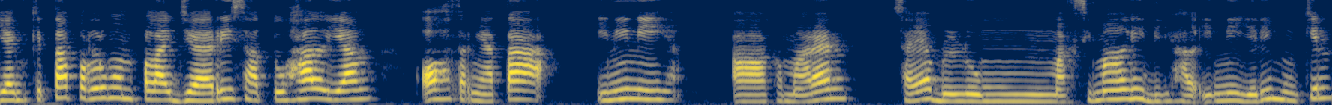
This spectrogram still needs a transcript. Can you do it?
yang kita perlu mempelajari satu hal yang oh ternyata ini nih uh, kemarin saya belum maksimal nih di hal ini. Jadi mungkin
